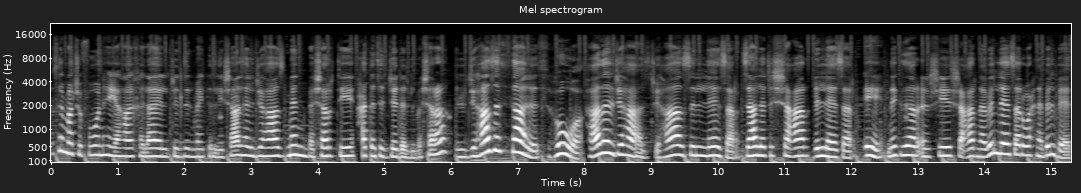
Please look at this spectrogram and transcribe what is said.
مثل ما تشوفون هي هاي خلايا الجلد الميت اللي شالها الجهاز من بشرتي حتى تتجدد البشرة. الجهاز الثالث هو هذا الجهاز جهاز الليزر. إزالة الشعر بالليزر. إيه نقدر نشيل شعرنا بالليزر وإحنا بالبيت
